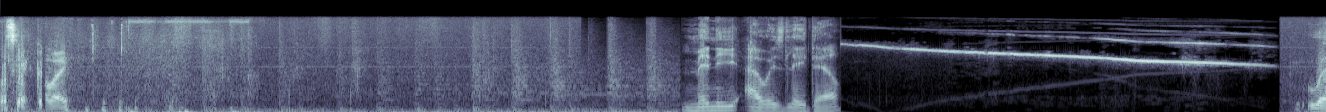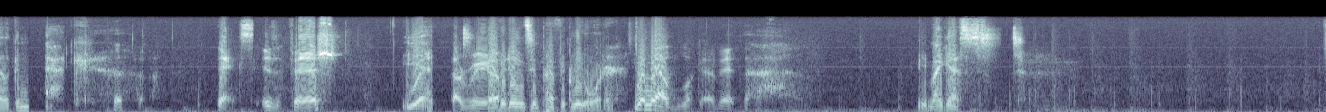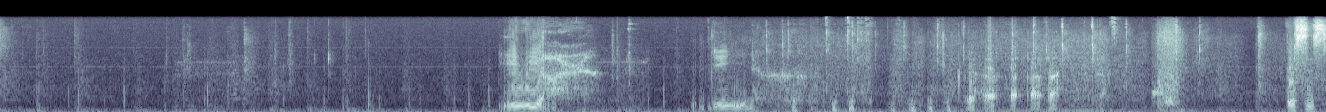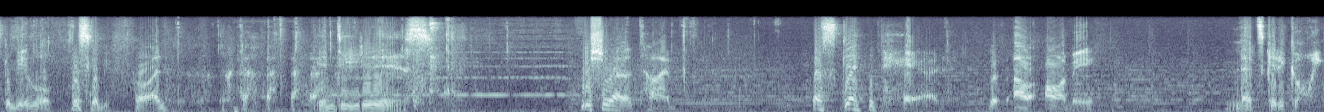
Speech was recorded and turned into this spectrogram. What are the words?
Let's get going. Many hours later. Welcome back. Thanks. Is it finished? Yeah, everything's in perfectly order. Let me have a look at it. Be my guest. Here we are. Dean. this is gonna be a little. This is gonna be fun. Indeed it is. We should have time. Let's get prepared with our army. Let's get it going.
